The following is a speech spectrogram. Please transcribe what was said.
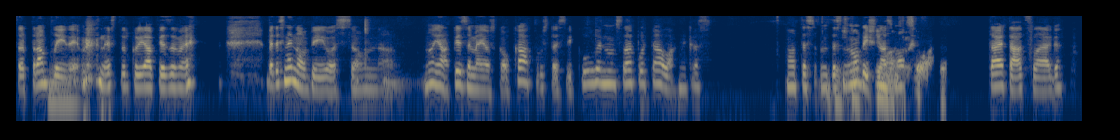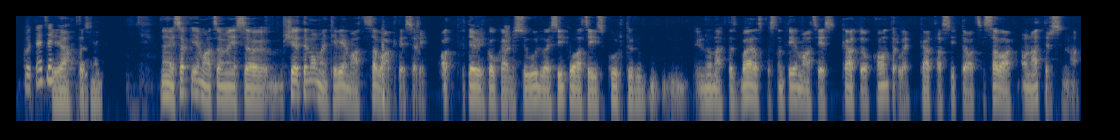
starp tramplīniem, nes tur, kur jāpiezemē. bet es nenobijos un, uh, nu, jā, piezemējos kaut kā, tur uztaisīju kūlinu un slēpoju tālāk nekas. No, tas tas nobīšanās moments. Tā ir tā atslēga. Ko teici? Jā, tas ir. Nē, es saku, iemācāmies, šie te momenti jau iemācās savākties arī. Pat, ja tev ir kaut kāda sūda vai situācijas, kur tur nonāk tas bailes, pēc tam iemācies, kā to kontrolēt, kā tā situācija savākt un atrisināt.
